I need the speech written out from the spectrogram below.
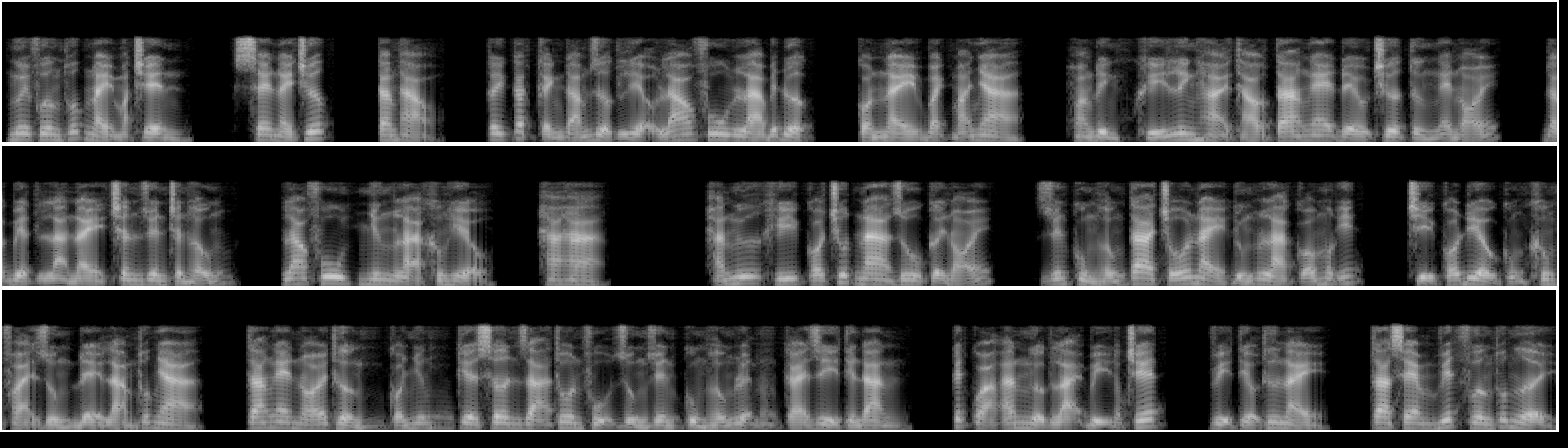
ngươi phương thuốc này mặt trên, xe này trước, cam thảo, cây cắt cánh đám dược liệu lão phu là biết được, còn này bạch mã nhà hoàng đình, khí linh hải thảo ta nghe đều chưa từng nghe nói, đặc biệt là này chân duyên chân hống lao phu nhưng là không hiểu, ha ha. Hắn ngữ khí có chút na du cười nói, duyên cùng hống ta chỗ này đúng là có một ít, chỉ có điều cũng không phải dùng để làm thuốc nha, ta nghe nói thường có những kia sơn giã thôn phụ dùng duyên cùng hống luyện cái gì tiên đan, kết quả ăn ngược lại bị độc chết, vị tiểu thư này, ta xem viết phương thuốc người,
